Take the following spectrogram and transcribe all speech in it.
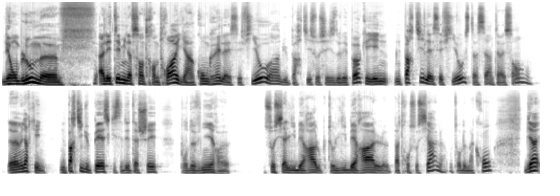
Léon Blum, euh, à l'été 1933, il y a un congrès de la SFIO, hein, du Parti socialiste de l'époque, et il y a une, partie de la SFIO, c'est assez intéressant, de la même manière qu'il y a une, partie du PS qui s'est détachée pour devenir euh, social-libéral, ou plutôt libéral, pas trop social, autour de Macron, eh bien,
